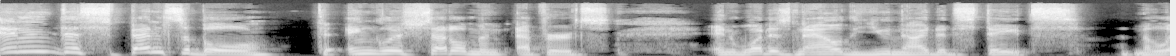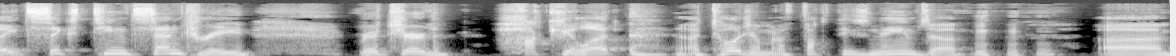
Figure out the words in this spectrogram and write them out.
indispensable to English settlement efforts in what is now the United States. In the late 16th century, Richard Hakluyt, I told you I'm going to fuck these names up. uh,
